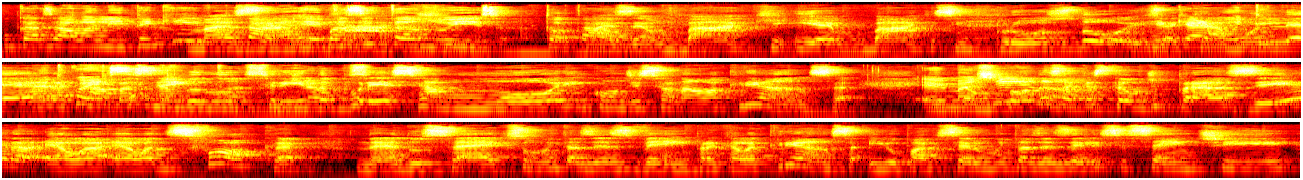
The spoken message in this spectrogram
O casal ali tem que Mas estar é um revisitando baque. isso. Total. Mas é um baque e é um baque assim pros dois. é Requer que a muito- mulher muito acaba sendo assim, nutrida por esse amor incondicional à criança. Eu então imagino. toda essa questão de prazer, ela, ela desfoca, né, do sexo, muitas vezes vem para aquela criança e o parceiro muitas vezes ele se sente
